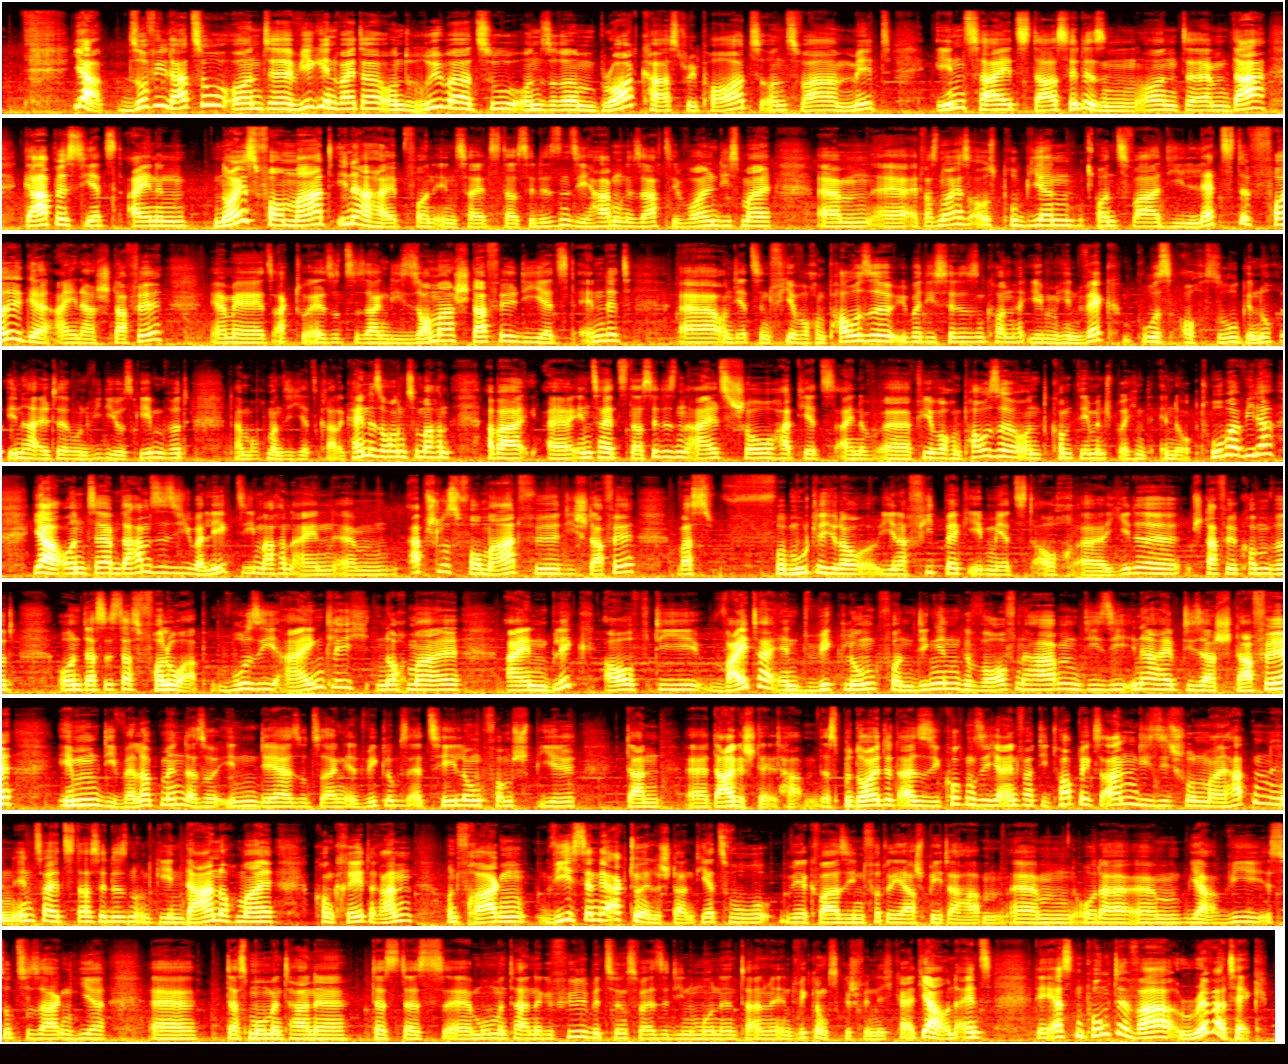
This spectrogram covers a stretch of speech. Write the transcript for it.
Ja, so viel dazu und äh, wir gehen weiter und rüber zu unserem Broadcast Report und zwar mit Inside Star Citizen. Und ähm, da gab es jetzt ein neues Format innerhalb von Inside Star Citizen. Sie haben gesagt, sie wollen diesmal ähm, äh, etwas Neues ausprobieren und zwar die letzte Folge einer Staffel. Wir haben ja jetzt aktuell sozusagen die Sommerstaffel, die jetzt endet äh, und jetzt sind vier Wochen Pause über die CitizenCon eben hinweg, wo es auch so genug Inhalte und Videos geben wird. Da braucht man sich jetzt gerade keine Sorgen zu machen. Aber äh, Inside Star Citizen als Show hat jetzt eine äh, vier Wochen Pause und kommt dementsprechend Ende Oktober wieder. Ja, und ähm, da haben sie sich überlegt, sie machen ein ähm, Abschlussformat für die Staffel, was vermutlich oder je nach Feedback eben jetzt auch äh, jede Staffel kommen wird. Und das ist das Follow-up, wo sie eigentlich nochmal einen Blick auf die Weiterentwicklung von Dingen geworfen haben, die sie innerhalb dieser Staffel im Development, also in der sozusagen Entwicklungserzählung vom Spiel dann äh, dargestellt haben. Das bedeutet also, sie gucken sich einfach die Topics an, die sie schon mal hatten in Inside Star Citizen und gehen da nochmal konkret ran und fragen, wie ist denn der aktuelle Stand, jetzt wo wir quasi ein Vierteljahr später haben? Ähm, oder ähm, ja, wie ist sozusagen hier äh, das momentane, das, das äh, momentane Gefühl bzw. die momentane Entwicklungsgeschwindigkeit? Ja, und eins der ersten Punkte war Rivertech.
